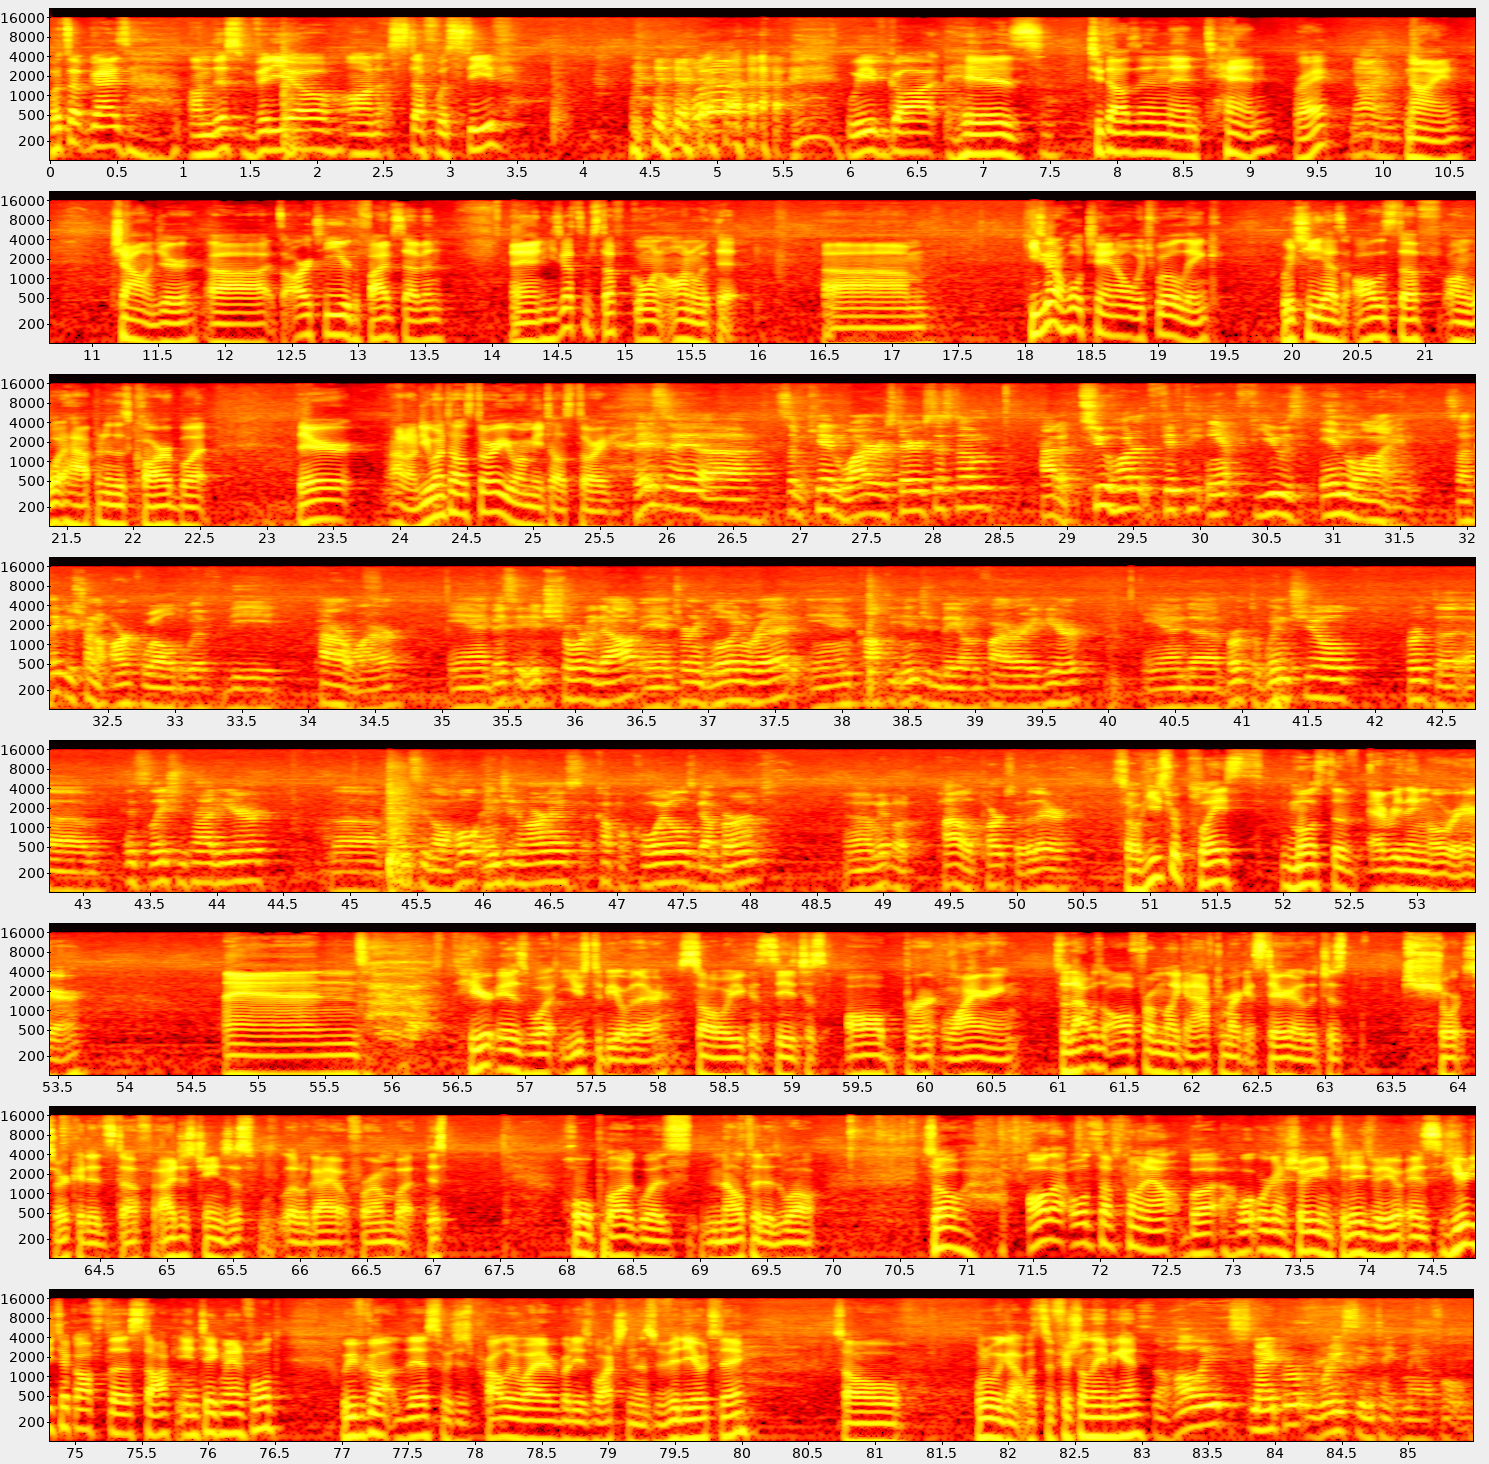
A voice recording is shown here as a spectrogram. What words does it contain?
What's up guys? On this video on Stuff with Steve, we've got his 2010, right? Nine. Nine Challenger. Uh, it's a RT with a 5.7 and he's got some stuff going on with it. Um, he's got a whole channel, which we'll link, which he has all the stuff on what happened to this car, but there, I don't know, do you want to tell a story or you want me to tell a story? Basically, uh, some kid wired a stereo system, had a 250 amp fuse in line. So I think he was trying to arc weld with the power wire. And basically it shorted out and turned glowing red and caught the engine bay on fire right here. And uh, burnt the windshield, burnt the uh, insulation pad here. The, basically the whole engine harness, a couple coils got burnt. Uh, we have a pile of parts over there. So he's replaced most of everything over here. And here is what used to be over there. So you can see it's just all burnt wiring. So that was all from like an aftermarket stereo that just short circuited stuff. I just changed this little guy out for him, but this whole plug was melted as well. So all that old stuff's coming out, but what we're gonna show you in today's video is he already took off the stock intake manifold. We've got this, which is probably why everybody is watching this video today. So what do we got? What's the official name again? The Holley Sniper Race Intake Manifold.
